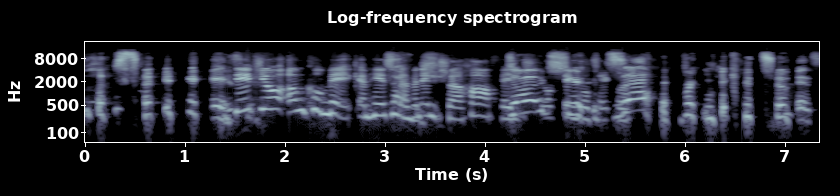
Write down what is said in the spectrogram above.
I'm saying is, Did your Uncle Mick and his seven you- incher half inch don't you dare bring Mick into this.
